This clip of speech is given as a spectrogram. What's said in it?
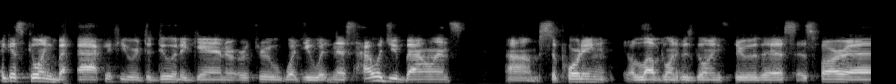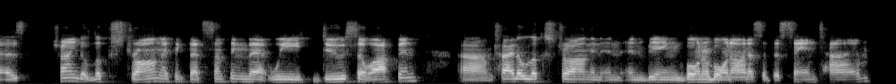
I guess going back, if you were to do it again or, or, through what you witnessed, how would you balance um, supporting a loved one who's going through this as far as trying to look strong. I think that's something that we do so often. Um, try to look strong and, and, and being vulnerable and honest at the same time,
